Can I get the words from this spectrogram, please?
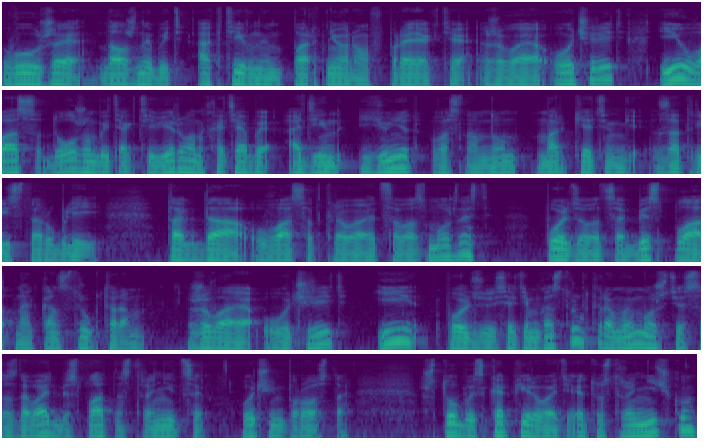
вы уже должны быть активным партнером в проекте «Живая очередь» и у вас должен быть активирован хотя бы один юнит в основном маркетинге за 300 рублей. Тогда у вас открывается возможность пользоваться бесплатно конструктором живая очередь. И, пользуясь этим конструктором, вы можете создавать бесплатно страницы. Очень просто. Чтобы скопировать эту страничку,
